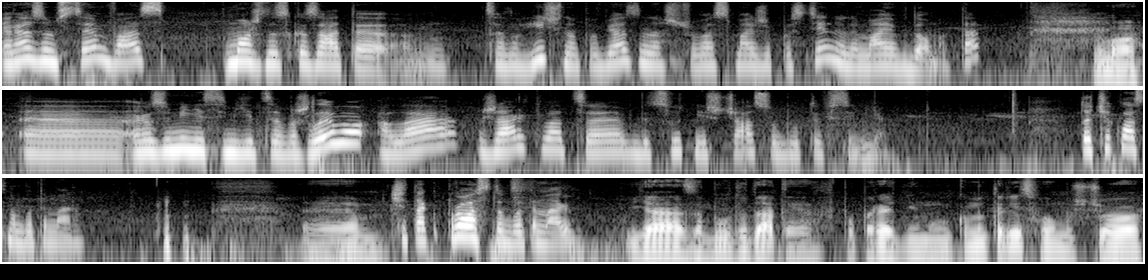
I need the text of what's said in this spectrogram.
разом з цим вас можна сказати, це логічно пов'язано, що вас майже постійно немає вдома, так? нема. Е, розуміння сім'ї це важливо, але жертва це відсутність часу бути в сім'ї. То чи класно бути мером? Е, Чи так просто бути мером? Я забув додати в попередньому коментарі своєму, що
